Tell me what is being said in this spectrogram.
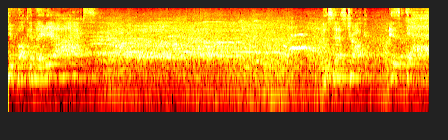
you fucking maniacs! This S truck is dead!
